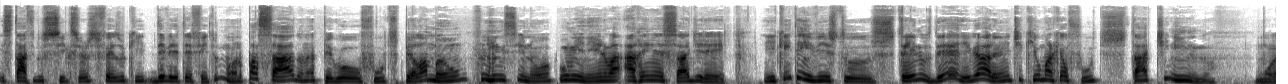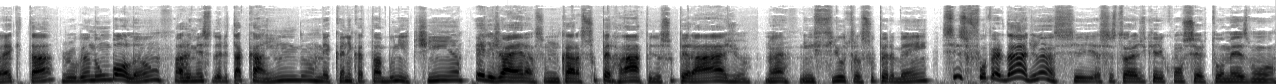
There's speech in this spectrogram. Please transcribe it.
staff dos Sixers fez o que deveria ter feito no ano passado, né? Pegou o Fultz pela mão e ensinou o menino a arremessar direito. E quem tem visto os treinos dele garante que o Markel Fultz está tinindo. O moleque tá jogando um bolão, o arremesso dele tá caindo, a mecânica tá bonitinha. Ele já era um cara super rápido, super ágil, né? Infiltra super bem. Se isso for verdade, né? Se essa história de que ele consertou mesmo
